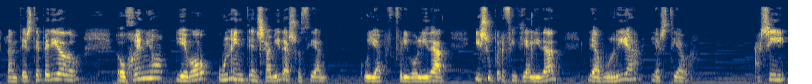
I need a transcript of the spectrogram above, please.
Durante este periodo, Eugenio llevó una intensa vida social, cuya frivolidad y superficialidad le aburría y hastiaba. Así,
